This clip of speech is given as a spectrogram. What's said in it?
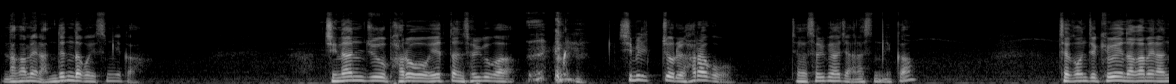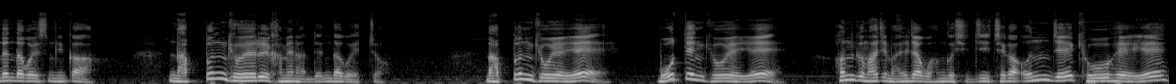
나가면 안 된다고 했습니까? 지난주 바로 했던 설교가 11조를 하라고 제가 설교하지 않았습니까? 제가 언제 교회 나가면 안 된다고 했습니까? 나쁜 교회를 가면 안 된다고 했죠. 나쁜 교회에, 못된 교회에 헌금하지 말자고 한 것이지 제가 언제 교회에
